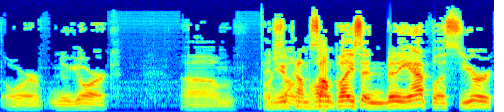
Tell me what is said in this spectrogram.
or New York, um, or And you some, come home- someplace in Minneapolis, you're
